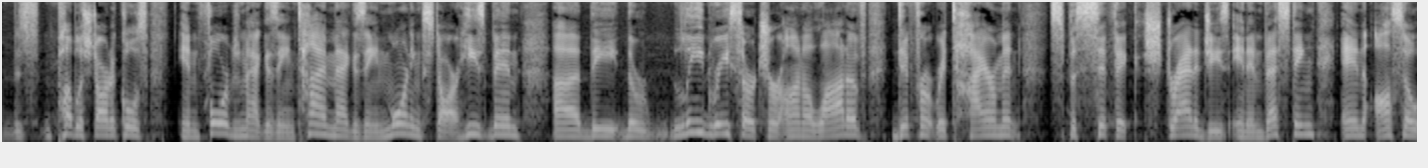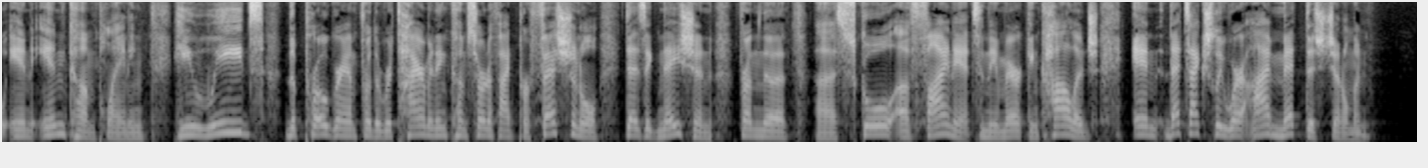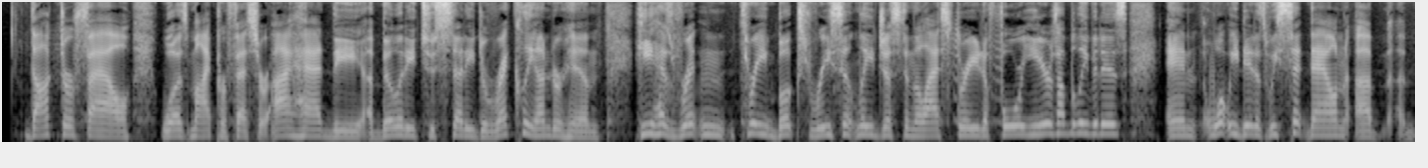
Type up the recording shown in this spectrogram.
published articles in Forbes magazine, Time magazine, Morningstar. He's been uh, the the lead researcher on a lot of different retirement specific strategies in investing and also also in income planning. He leads the program for the Retirement Income Certified Professional designation from the uh, School of Finance in the American College. And that's actually where I met this gentleman. Dr. Pfau was my professor. I had the ability to study directly under him. He has written three books recently, just in the last three to four years, I believe it is. And what we did is we sat down uh,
